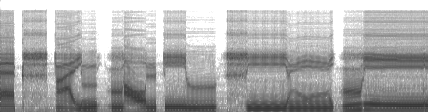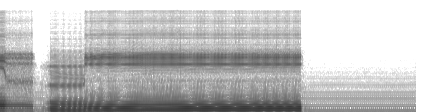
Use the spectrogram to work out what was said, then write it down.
Next time you see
